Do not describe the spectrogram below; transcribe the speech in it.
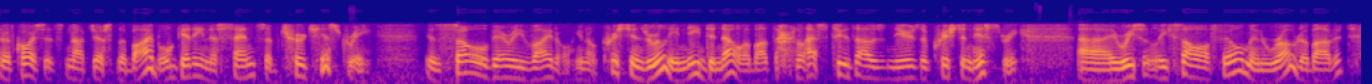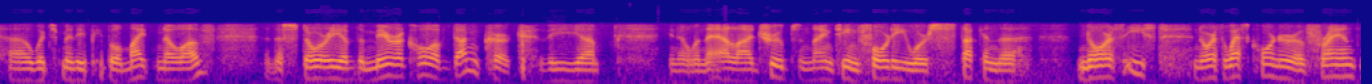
And of course, it's not just the Bible. Getting a sense of church history is so very vital. You know, Christians really need to know about the last 2,000 years of Christian history. Uh, I recently saw a film and wrote about it, uh, which many people might know of. The story of the miracle of Dunkirk. The, uh, you know, when the Allied troops in 1940 were stuck in the northeast, northwest corner of France,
